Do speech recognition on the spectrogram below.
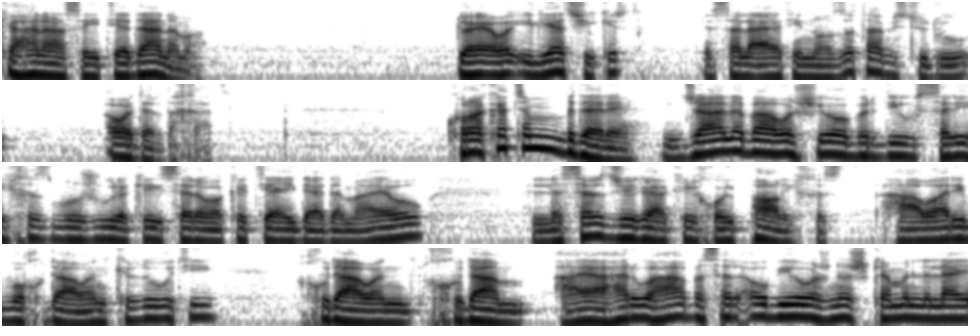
کە هەناسەی تێدا نەما. دوای ئەوە ئیلیا چی کرد؟ ئێستا لە ئاەتی 19 تا 22 ئەوە دەردەخات. کوڕەکەتم بدەرێ جا لە باوەشیەوە بردی و سەری خست بۆ ژوورەکەی سەرەوە کە تاییدا دەمایەوە و لەسەر جێگاکەی خۆی پاڵی خست هاواری بۆ خداوەند کردووتی خداوەند خوددام ئایا هەروەها بەسەر ئەو بێوەژنەش کە من لە لای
